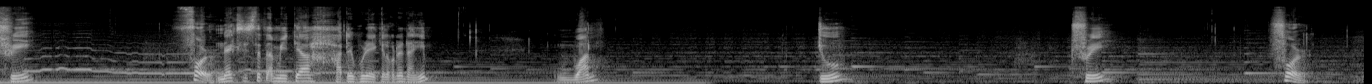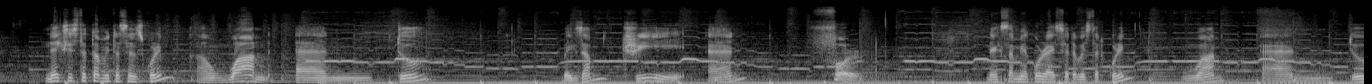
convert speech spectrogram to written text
three four next step আমি এতিয়া হাতে ভৰি একেলগতে দাঙিম। One two three four next ষ্টেপটো আমি এতিয়া চেঞ্জ কৰিম। ওৱান এণ্ড টু বেক যাম থ্ৰী এণ্ড ফ'ৰ নেক্সট আমি আকৌ ৰাইট ছাইডৰ ষ্টাৰ্ট কৰিম। ওৱান এণ্ড টু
